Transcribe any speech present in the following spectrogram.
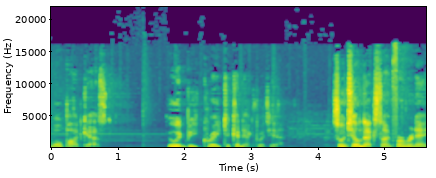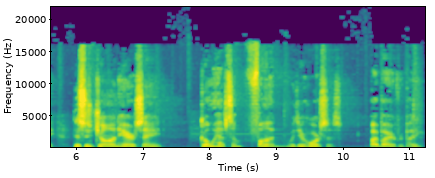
Whoa Podcast. It would be great to connect with you. So until next time, for Renee, this is John Hare saying, go have some fun with your horses. Bye bye, everybody.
